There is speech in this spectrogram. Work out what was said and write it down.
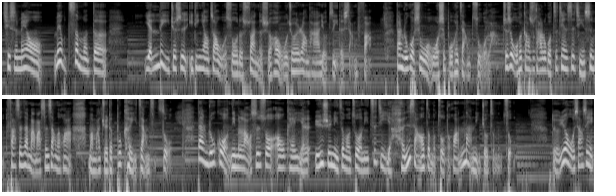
其实没有没有这么的。严厉就是一定要照我说的算的时候，我就会让他有自己的想法。但如果是我，我是不会这样做啦。就是我会告诉他，如果这件事情是发生在妈妈身上的话，妈妈觉得不可以这样子做。但如果你们老师说 OK，也允许你这么做，你自己也很想要这么做的话，那你就这么做。对，因为我相信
